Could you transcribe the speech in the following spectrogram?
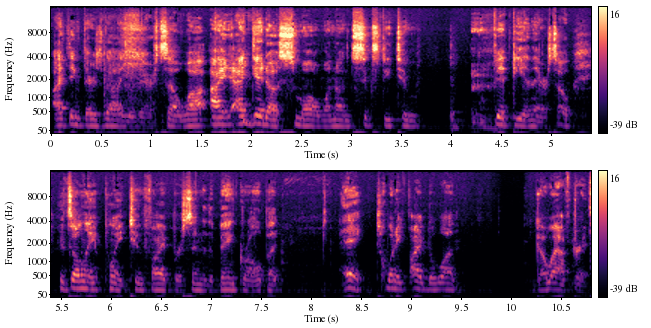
I think there's value there. So uh, I, I did a small one on 6250 in there. So it's only 0.25% of the bankroll, but hey, 25 to 1. Go after it.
